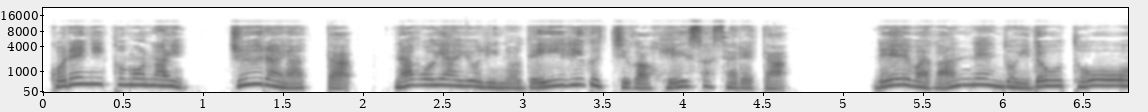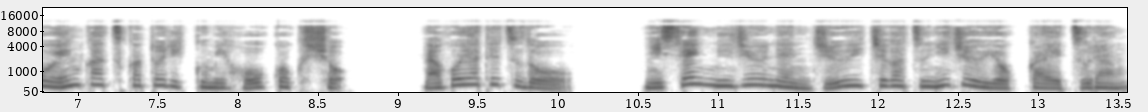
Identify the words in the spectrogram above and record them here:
これに伴い従来あった名古屋よりの出入り口が閉鎖された。令和元年度移動東欧円滑化取り組み報告書。名古屋鉄道。2020年11月24日閲覧。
